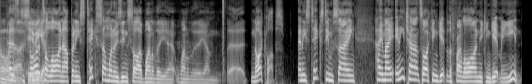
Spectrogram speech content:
Oh, has no. Decided to line up, and he's text someone who's inside one of the uh, one of the um, uh, nightclubs, and he's text him saying, "Hey mate, any chance I can get to the front of the line? You can get me in."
